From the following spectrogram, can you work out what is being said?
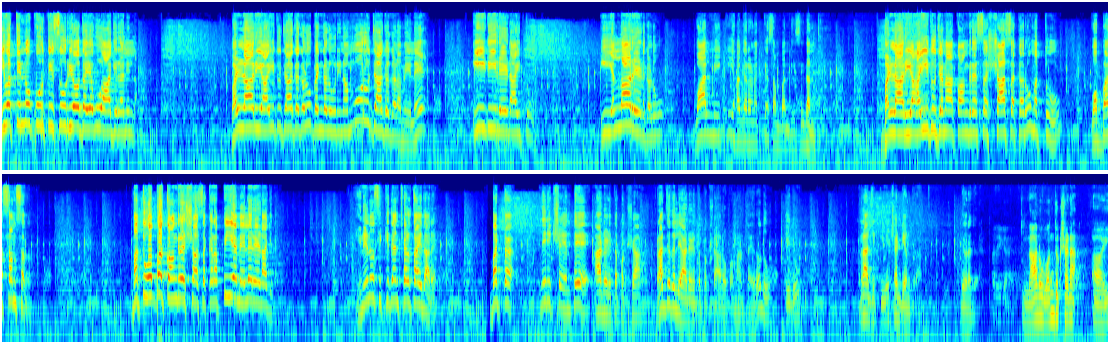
ಇವತ್ತಿನ್ನೂ ಪೂರ್ತಿ ಸೂರ್ಯೋದಯವೂ ಆಗಿರಲಿಲ್ಲ. ಬಳ್ಳಾರಿಯ ಐದು ಜಾಗಗಳು, ಬೆಂಗಳೂರಿನ ಮೂರು ಜಾಗಗಳ ಮೇಲೆ ಇಡಿ ರೇಡ್ ಆಯಿತು. ಈ ಎಲ್ಲ ರೇಡ್ಗಳು ವಾಲ್ಮೀಕಿ ಹಗರಣಕ್ಕೆ ಸಂಬಂಧಿಸಿದಂತೆ. ಬಳ್ಳಾರಿಯ ಐದು ಜನ ಕಾಂಗ್ರೆಸ್ ಶಾಸಕರು ಮತ್ತು ಒಬ್ಬ ಸಂಸದರು. ಮತ್ತು ಒಬ್ಬ ಕಾಂಗ್ರೆಸ್ ಶಾಸಕರ ಪಿ ಎ ಮೇಲೆ ರೇಡ್ ಆಗಿದೆ. ಏನೇನೋ ಸಿಕ್ಕಿದೆ ಅಂತ ಹೇಳ್ತಾ ಇದ್ದಾರೆ. ಬಟ್ ನಿರೀಕ್ಷೆಯಂತೆ ಆಡಳಿತ ಪಕ್ಷ, ರಾಜ್ಯದಲ್ಲಿ ಆಡಳಿತ ಪಕ್ಷ ಆರೋಪ ಮಾಡ್ತಾ ಇರೋದು ಇದು ರಾಜಕೀಯ ಷಡ್ಯಂತ್ರ. ದೇವರಾಜ್ ಅವರ. ನಾನು ಒಂದು ಕ್ಷಣ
